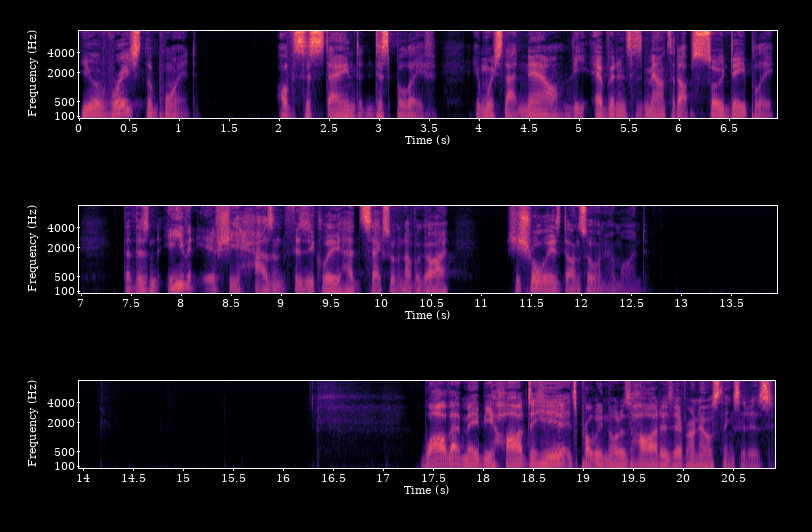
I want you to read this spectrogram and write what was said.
You have reached the point of sustained disbelief, in which that now the evidence has mounted up so deeply that there's even if she hasn't physically had sex with another guy, she surely has done so in her mind. While that may be hard to hear, it's probably not as hard as everyone else thinks it is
